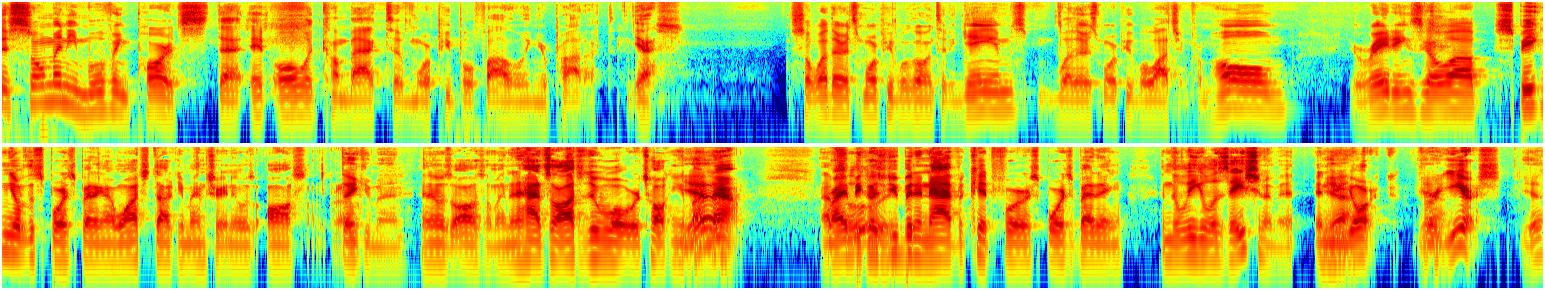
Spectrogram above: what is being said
There's so many moving parts that it all would come back to more people following your product. Yes. So whether it's more people going to the games, whether it's more people watching from home, your ratings go up. Speaking of the sports betting, I watched a documentary and it was awesome. Bro. Thank you, man. and it was awesome. And it has a lot to do with what we're talking about Yeah. now, right? Because you've been an advocate for sports betting and the legalization of it in Yeah. New York for Yeah. years. Yeah.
